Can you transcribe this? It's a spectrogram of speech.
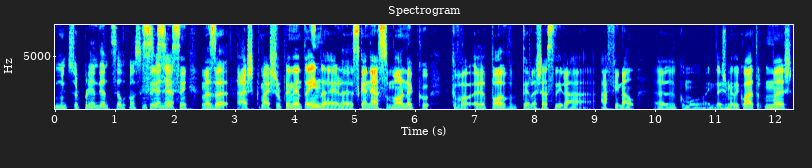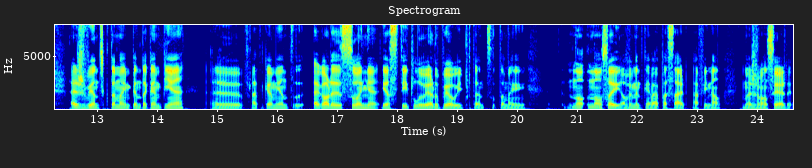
muito surpreendente se ele conseguisse Sim, ganhar. sim, sim. Mas ah, acho que mais surpreendente ainda era se ganhasse o Mónaco, que ah, pode ter a chance de ir à, à final, ah, como em 2004, mas a Juventus, que também pentacampeã, ah, praticamente agora sonha esse título europeu e, portanto, também não, não sei, obviamente, quem vai passar à final. Mas vão ser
